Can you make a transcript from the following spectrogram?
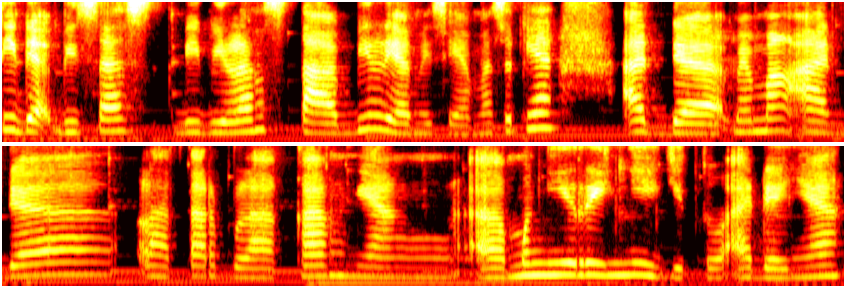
tidak bisa dibilang stabil ya Miss ya. Maksudnya ada memang ada latar belakang yang uh, mengiringi gitu adanya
